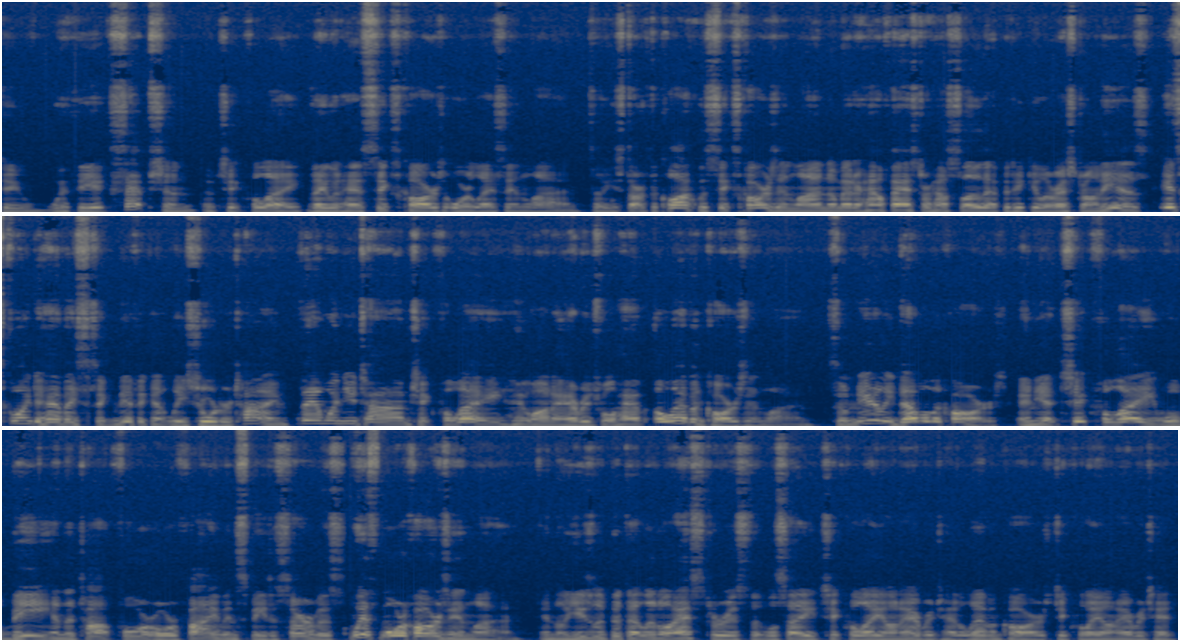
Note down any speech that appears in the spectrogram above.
to, with the exception of Chick fil A, they would have six cars or less in line. So you start the clock with six cars in line, no matter how fast or how slow that particular restaurant is, it's going to have a significantly shorter time than when you time Chick fil A, who on average will have 11 cars in line. So nearly double the cars. And yet Chick fil A will be in the top four or five in speed of service with more cars in line. And they'll usually put that little asterisk that will say Chick fil A on average had 11 cars, Chick fil A on average had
